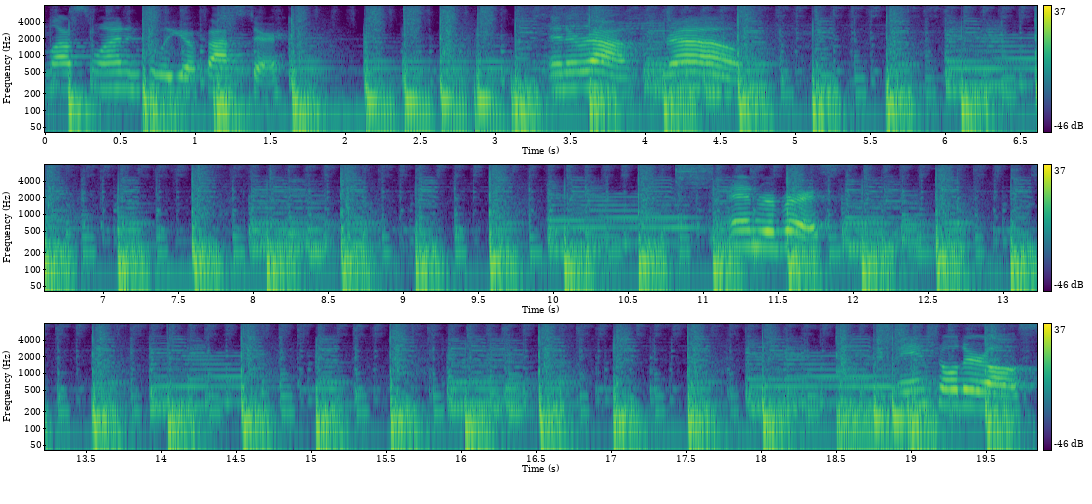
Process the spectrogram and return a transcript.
Last one until we go faster. And around, round. And reverse. And shoulder rolls.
